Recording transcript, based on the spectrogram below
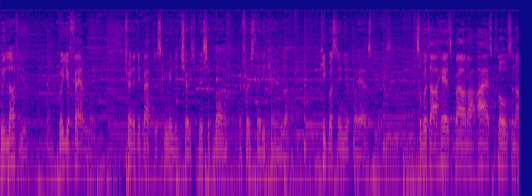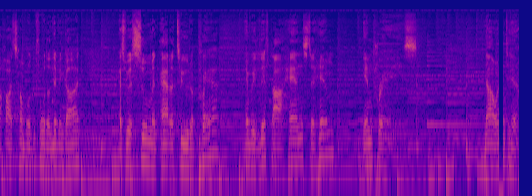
We love you. We're your family. Trinity Baptist Community Church, Bishop Love, and First Lady Karen Love. Keep us in your prayers, please. So, with our heads bowed, our eyes closed, and our hearts humbled before the living God, as we assume an attitude of prayer and we lift our hands to Him in praise. Now unto Him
